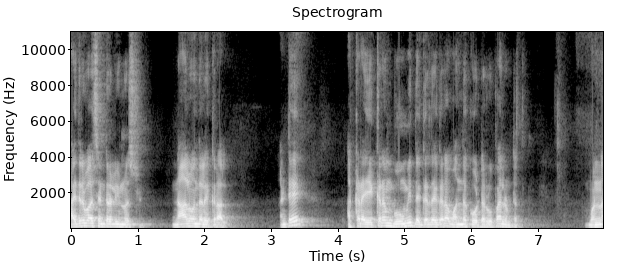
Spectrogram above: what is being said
హైదరాబాద్ సెంట్రల్ యూనివర్సిటీ నాలుగు వందల ఎకరాలు. అంటే అక్కడ ఎకరం భూమి దగ్గర దగ్గర వంద కోట్ల రూపాయలు ఉంటుంది. మొన్న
